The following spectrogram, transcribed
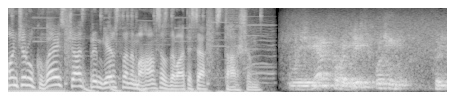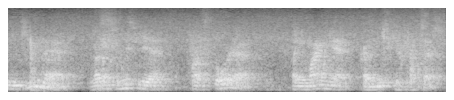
Гончарук весь час прем'єрства намагався здаватися старшим. У Зеленского есть очень примитивное, в этом смысле простое понимание экономических процессов.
